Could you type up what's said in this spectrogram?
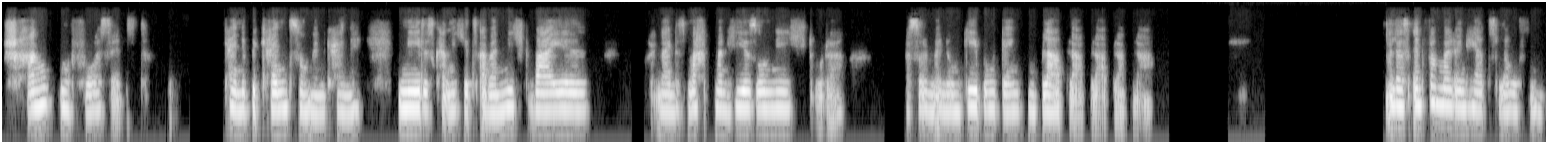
Schranken vorsetzt, keine Begrenzungen, keine, nee, das kann ich jetzt aber nicht, weil, nein, das macht man hier so nicht oder was soll meine Umgebung denken, bla bla bla bla bla. Lass einfach mal dein Herz laufen.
